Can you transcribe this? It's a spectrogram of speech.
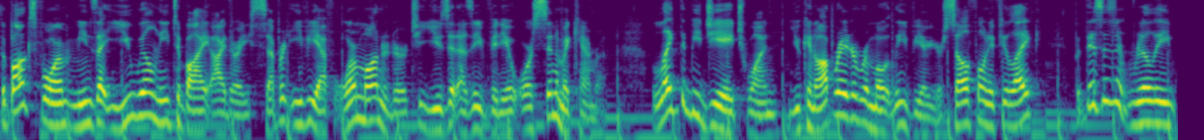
The box form means that you will need to buy either a separate EVF or monitor to use it as a video or cinema camera. Like the BGH1, you can operate it remotely via your cell phone if you like, but this isn't really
